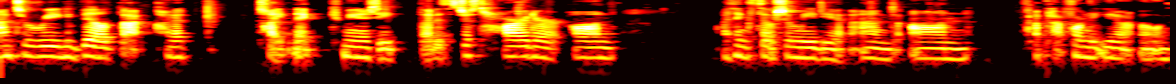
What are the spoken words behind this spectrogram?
and to really build that kind of tight knit community that is just harder on, I think, social media and on a platform that you don't own.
